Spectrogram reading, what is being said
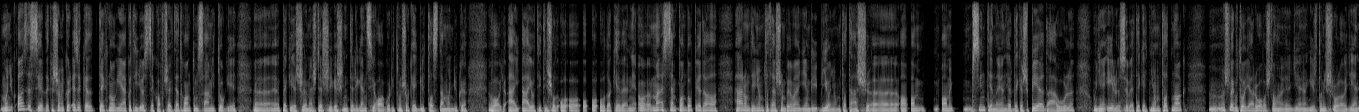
mondjuk az lesz érdekes, amikor ezeket a technológiákat így összekapcsolják, tehát kvantum számítógépek és mesterséges intelligencia algoritmusok együtt, aztán mondjuk vagy IoT-t is oda, keverni. Más szempontból például a 3D nyomtatáson belül van egy ilyen bionyomtatás, ami szintén nagyon érdekes. Például, ilyen élő szöveteket nyomtatnak, most legutoljára olvastam, ilyen, írtam is róla, hogy ilyen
